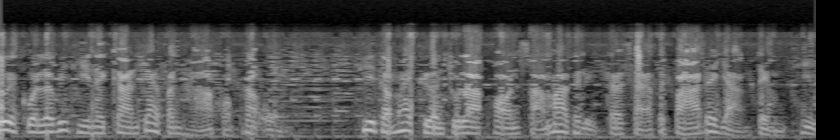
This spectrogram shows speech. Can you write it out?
ด้วยกลวิธีในการแก้ปัญหาของพระองค์ ที่ทำให้เขื่อนจุฬาภรณ์สามารถผลิตกระแสไฟฟ้าได้อย่างเต็มที่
